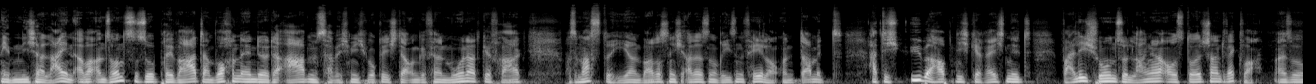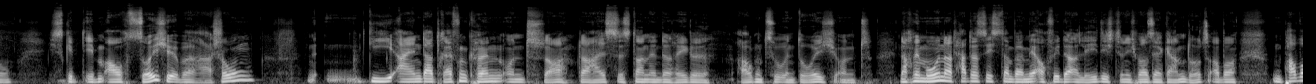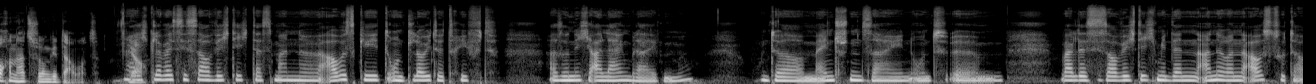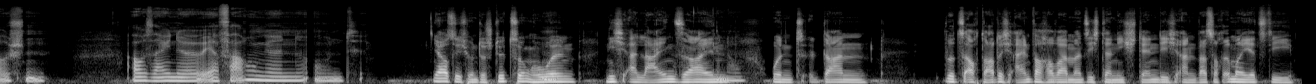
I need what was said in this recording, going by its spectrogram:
eben nicht allein. Aber ansonsten so privat am Wochenende oder abends habe ich mich wirklich da ungefähr einen Monat gefragt, was machst du hier? Und war das nicht alles ein Riesenfehler? Und damit hatte ich überhaupt nicht gerechnet, weil ich schon so lange aus Deutschland weg war. Also es gibt eben auch solche Überraschungen, die einen da treffen können. Und ja, da heißt es dann in der Regel, Augen zu und durch. Und nach einem Monat hat es sich dann bei mir auch wieder erledigt und ich war sehr gern dort. Aber ein paar Wochen hat es schon gedauert. Ja, ja, ich glaube, es ist auch wichtig, dass man äh, ausgeht und Leute trifft. Also nicht allein bleiben. Ne? Unter Menschen sein und ähm, weil es ist auch wichtig, mit den anderen auszutauschen. Auch seine Erfahrungen und ja, sich Unterstützung holen, mhm. nicht allein sein genau. und dann wird es auch dadurch einfacher, weil man sich dann nicht ständig an was auch immer jetzt die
